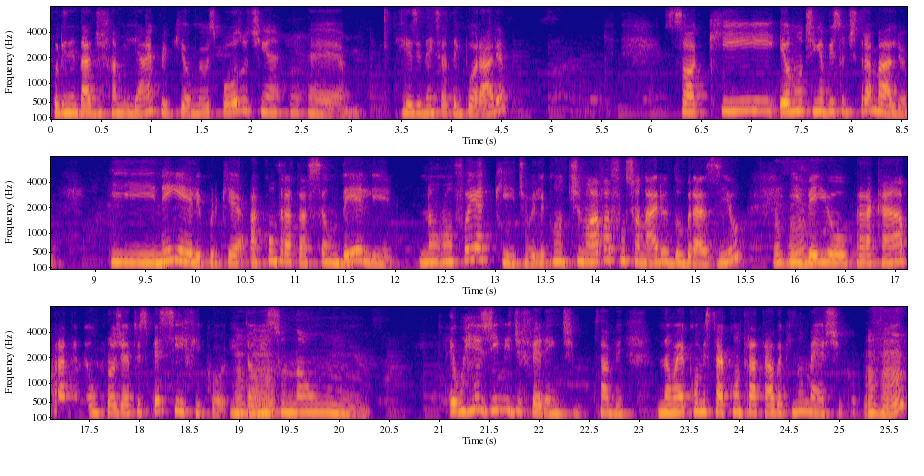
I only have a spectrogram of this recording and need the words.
por unidade familiar, porque o meu esposo tinha é, residência temporária, só que eu não tinha visto de trabalho. E nem ele, porque a contratação dele não, não foi aqui. Tipo, ele continuava funcionário do Brasil uhum. e veio para cá para atender um projeto específico. Então, uhum. isso não. É um regime diferente, sabe? Não é como estar contratado aqui no México. Uhum.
